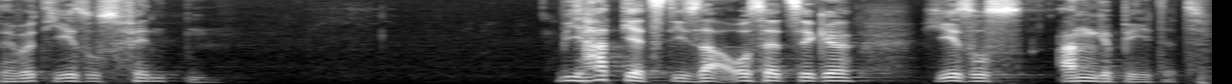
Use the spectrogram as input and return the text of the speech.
der wird Jesus finden. Wie hat jetzt dieser Aussätzige Jesus angebetet?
